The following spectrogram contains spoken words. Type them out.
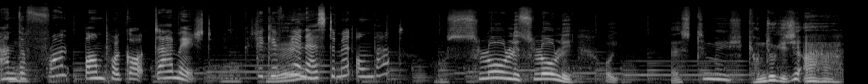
and the front bumper got damaged. Could you give me an estimate on that? 어, slowly, slowly. 어, 에스티메이션 견적이지? 아,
